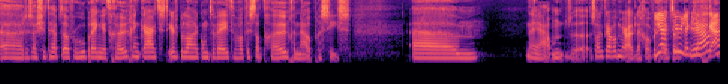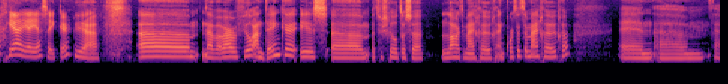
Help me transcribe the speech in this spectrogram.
Uh, dus als je het hebt over hoe breng je het geheugen in kaart, is het eerst belangrijk om te weten wat is dat geheugen nou precies. Um, nou ja, om, uh, zal ik daar wat meer uitleg over ja, geven? Tuurlijk, ja, graag. Ja, ja, ja, zeker. Ja, um, nou, waar we veel aan denken is um, het verschil tussen lange termijn geheugen en korte termijn geheugen. En um, uh,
